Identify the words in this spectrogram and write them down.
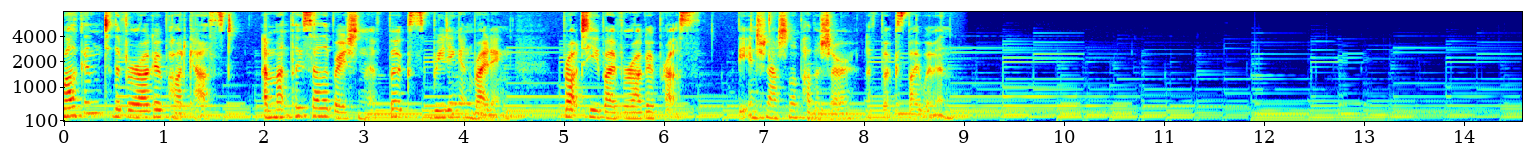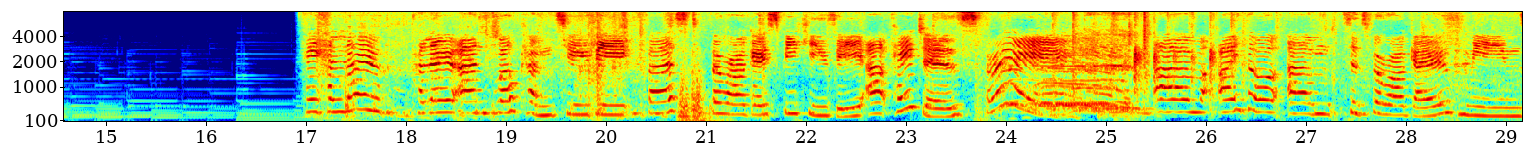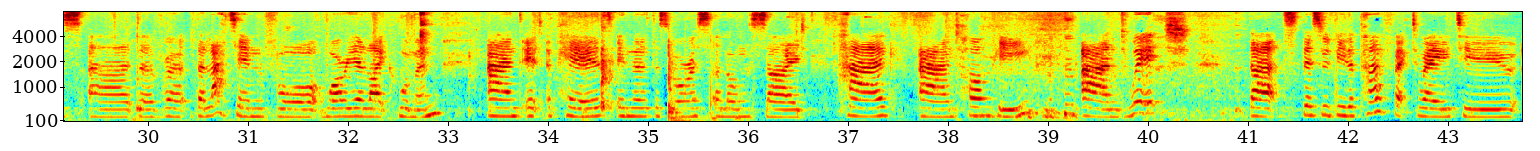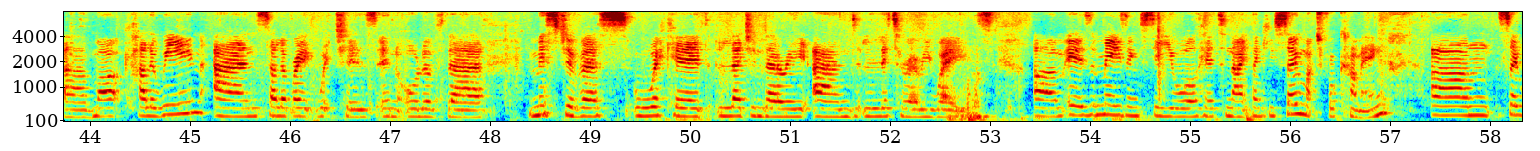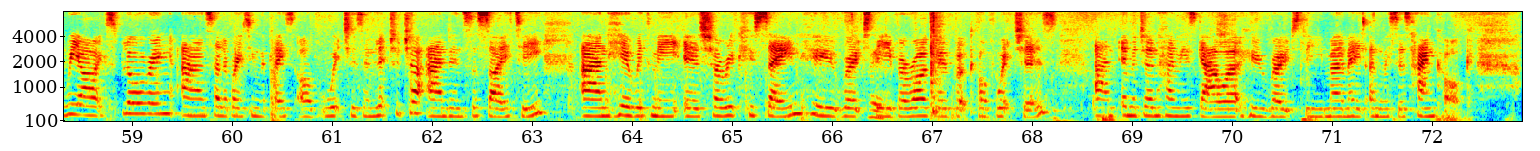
Welcome to the Virago Podcast, a monthly celebration of books, reading, and writing, brought to you by Virago Press, the international publisher of books by women. Hey, hello, hello, and welcome to the first Virago Speakeasy at Pages. Hooray! Um, I thought um, since Virago means uh, the the Latin for warrior-like woman, and it appears in the thesaurus alongside hag and harpy and witch that this would be the perfect way to uh, mark Halloween and celebrate witches in all of their mischievous, wicked, legendary, and literary ways. Um, it is amazing to see you all here tonight. Thank you so much for coming. Um, so, we are exploring and celebrating the place of witches in literature and in society. And here with me is Shahrukh Husain, who wrote the Virago Book of Witches, and Imogen Hermes Gower, who wrote The Mermaid and Mrs. Hancock.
